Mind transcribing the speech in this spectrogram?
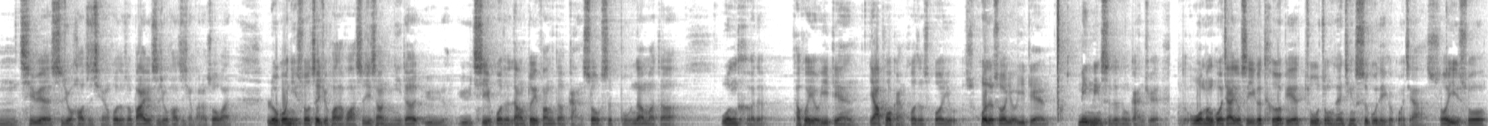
嗯七月十九号之前，或者说八月十九号之前把它做完。如果你说这句话的话，实际上你的语语气或者让对方的感受是不那么的温和的。他会有一点压迫感，或者说有，或者说有一点命令式的这种感觉。我们国家又是一个特别注重人情世故的一个国家，所以说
